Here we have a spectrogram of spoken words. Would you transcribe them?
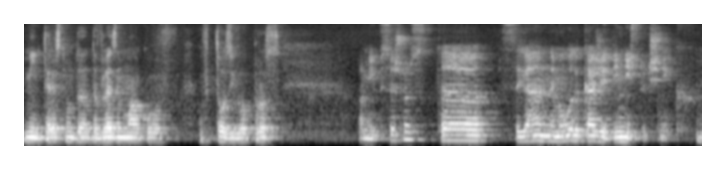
ми е интересно да, да влезем малко в, в този въпрос. Ами всъщност а, сега не мога да кажа един източник, mm.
